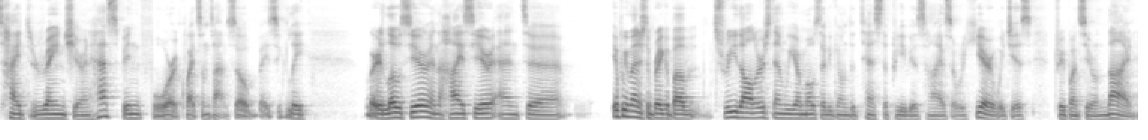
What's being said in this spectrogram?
tight range here and has been for quite some time. So basically, very lows here and the highs here. And uh, if we manage to break above $3, then we are most likely going to test the previous highs over here, which is 3.09.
